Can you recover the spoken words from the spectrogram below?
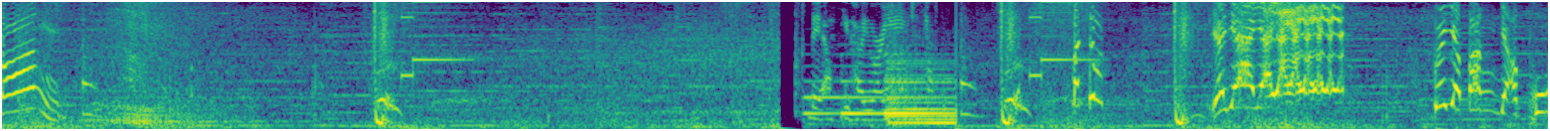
กล้อง They ask you how you are you just have to มันดุดอย่าอย่าอย่าอย่าอย่าอย่าอย่ากูอย่าบังอย่าพุง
